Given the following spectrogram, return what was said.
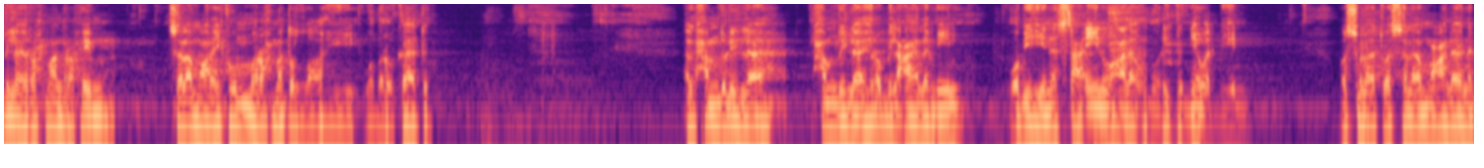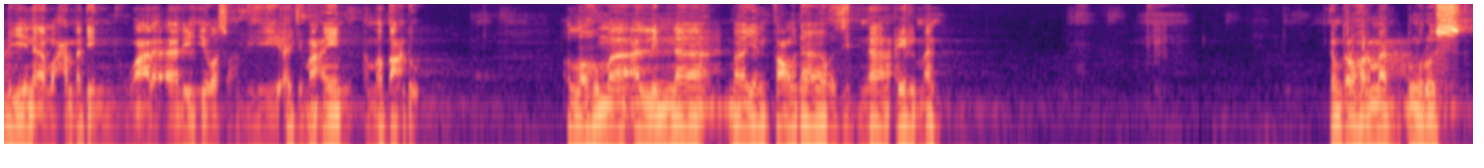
Bismillahirrahmanirrahim. Assalamualaikum warahmatullahi wabarakatuh. Alhamdulillah, alhamdulillahi rabbil alamin. Wa bihi nasta'inu ala umuri dunya waddin. Wassalatu wassalamu ala nabiyyina Muhammadin wa ala alihi wa sahbihi ajma'in. Amma ba'du. Allahumma allimna ma yanfa'una wa zidna ilman. Yang terhormat pengurus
